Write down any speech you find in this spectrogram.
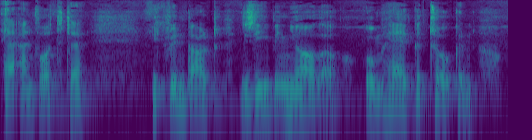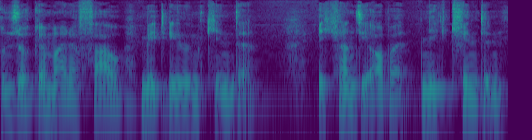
Er antwortete, ich bin bald sieben Jahre umhergezogen und suche meine Frau mit ihrem Kinde. Ich kann sie aber nicht finden.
